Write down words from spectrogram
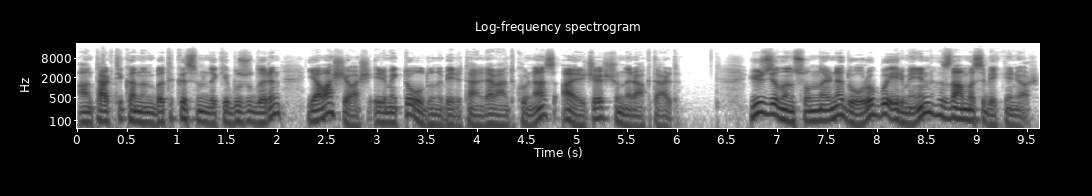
Antarktika'nın batı kısmındaki buzulların yavaş yavaş erimekte olduğunu belirten Levent Kurnaz ayrıca şunları aktardı. Yüzyılın sonlarına doğru bu erimenin hızlanması bekleniyor.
